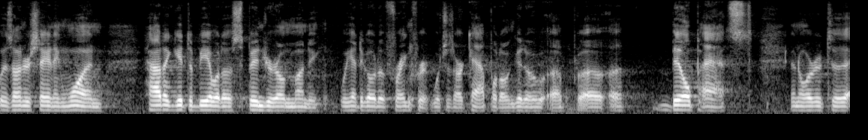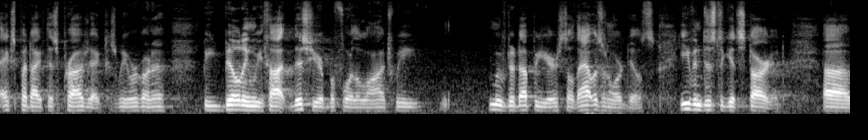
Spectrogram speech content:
was understanding one, how to get to be able to spend your own money. We had to go to Frankfort, which is our capital, and get a, a, a, a bill passed in order to expedite this project because we were going to be building, we thought, this year before the launch. We moved it up a year, so that was an ordeal, even just to get started. Uh,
